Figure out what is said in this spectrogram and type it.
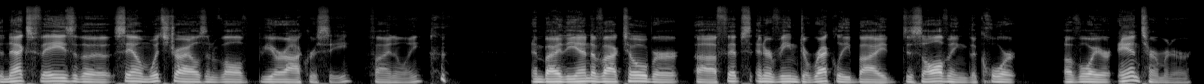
The next phase of the Salem witch trials involved bureaucracy, finally. and by the end of October, uh, Phips intervened directly by dissolving the court of Oyer and Terminer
